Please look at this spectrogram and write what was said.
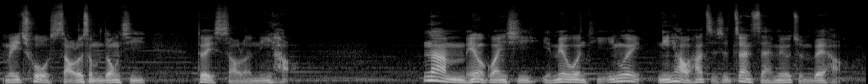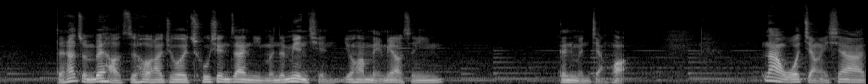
没错，少了什么东西？对，少了你好。那没有关系，也没有问题，因为你好，他只是暂时还没有准备好。等他准备好之后，他就会出现在你们的面前，用他美妙的声音跟你们讲话。那我讲一下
